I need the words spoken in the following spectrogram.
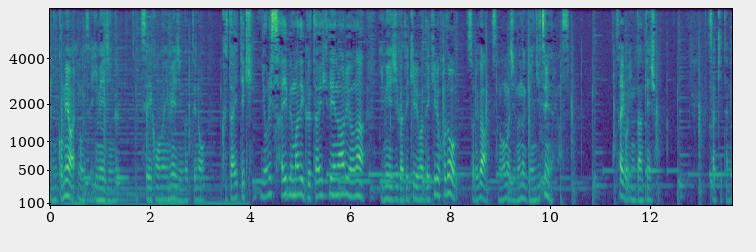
2個目はごめんなさいイメージング。成功のイメージングっていうのを具体的より細部まで具体性のあるようなイメージができればできるほどそれがそのまま自分の現実になります。最後インカンテンション。さっき言ったね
